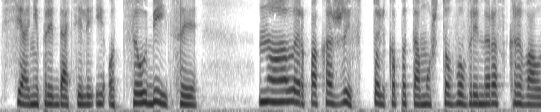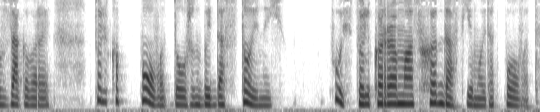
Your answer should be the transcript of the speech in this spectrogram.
Все они предатели и отцы-убийцы. Но Алэр пока жив только потому, что вовремя раскрывал заговоры. Только повод должен быть достойный. Пусть только Рамасха даст ему этот повод.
